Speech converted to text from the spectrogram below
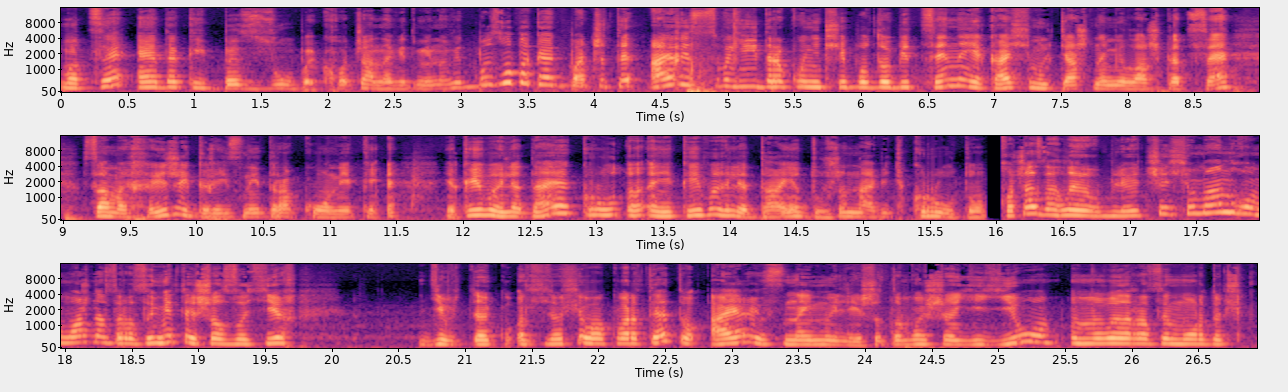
Ма це едакий беззубик. Хоча, на відміну від беззубика, як бачите, Айрис своїй драконячій подобі це не якась мультяшна мілашка, це саме хижий грізний дракон, який, який виглядає кру, е, який виглядає дуже навіть круто. Хоча, заглиблюючись у мангу, можна зрозуміти, що з усіх дів... е, з усього квартету Айрис наймиліша, тому що її вирази мордочки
